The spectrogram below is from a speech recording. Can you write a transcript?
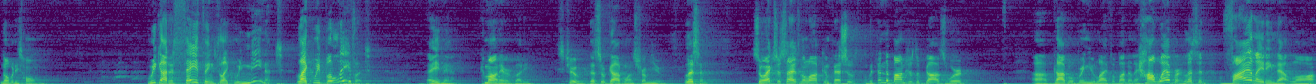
nobody's home. We got to say things like we mean it, like we believe it. Amen. Come on, everybody. It's true. That's what God wants from you. Listen. So, exercising the law of confession within the boundaries of God's word, uh, God will bring you life abundantly. However, listen, violating that law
